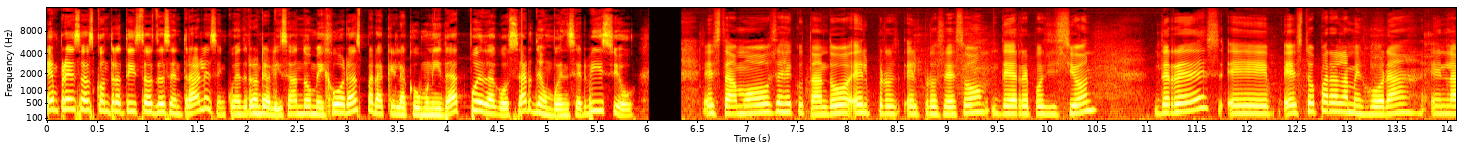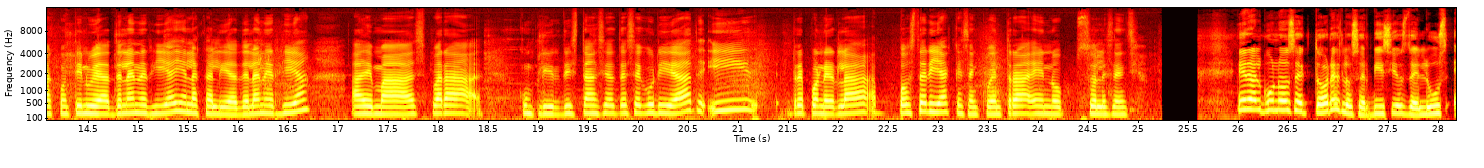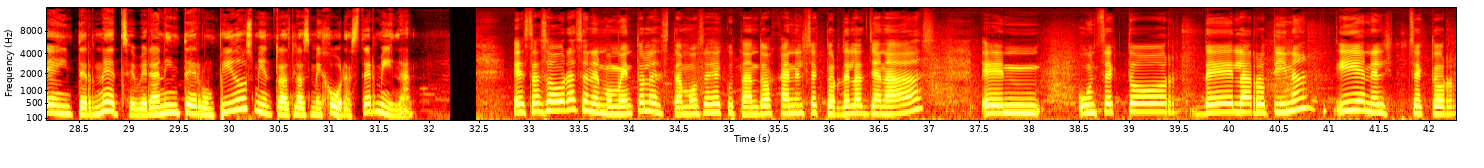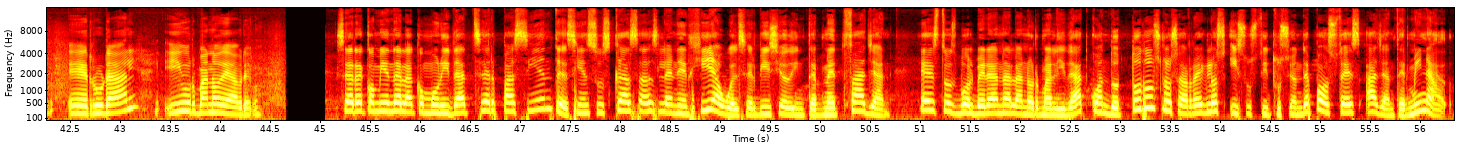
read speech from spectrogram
Empresas contratistas de centrales se encuentran realizando mejoras para que la comunidad pueda gozar de un buen servicio. Estamos ejecutando el, proceso de reposición de redes, eh, esto para la mejora en la continuidad de la energía y en la calidad de la energía, además para cumplir distancias de seguridad y reponer la postería que se encuentra en obsolescencia. En algunos sectores los servicios de luz e internet se verán interrumpidos mientras las mejoras terminan. Estas obras en el momento las estamos ejecutando acá en el sector de las llanadas, en un sector de la rutina y en el sector eh, rural y urbano de Ábrego. Se recomienda a la comunidad ser pacientes si en sus casas la energía o el servicio de Internet fallan. Estos volverán a la normalidad cuando todos los arreglos y sustitución de postes hayan terminado.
